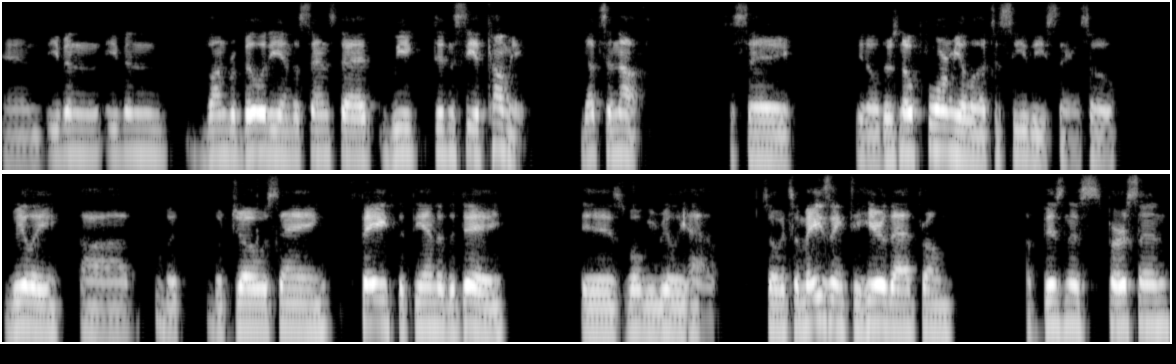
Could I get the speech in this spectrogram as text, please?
and even even vulnerability in the sense that we didn't see it coming. That's enough to say you know there's no formula to see these things. So really uh, what what joe was saying faith at the end of the day is what we really have. So it's amazing to hear that from a business person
